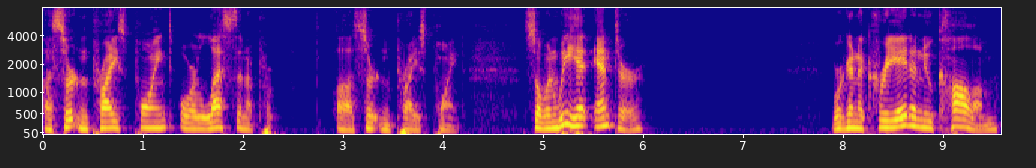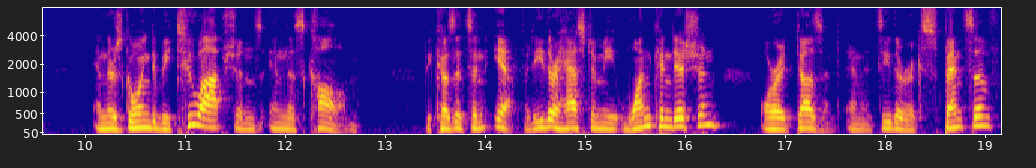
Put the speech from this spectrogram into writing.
a certain price point or less than a, a certain price point. So when we hit enter, we're going to create a new column and there's going to be two options in this column because it's an if. It either has to meet one condition or it doesn't. And it's either expensive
